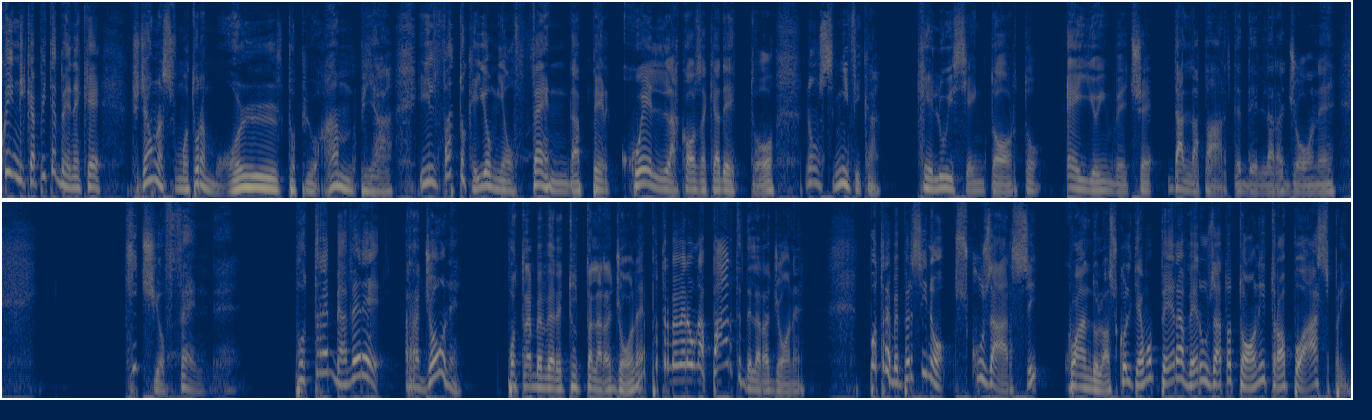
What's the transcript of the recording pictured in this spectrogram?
Quindi capite bene che c'è già una sfumatura molto più ampia. Il fatto che io mi offenda per quella cosa che ha detto non significa che lui sia in torto e io invece dalla parte della ragione. Chi ci offende potrebbe avere ragione, potrebbe avere tutta la ragione, potrebbe avere una parte della ragione. Potrebbe persino scusarsi, quando lo ascoltiamo, per aver usato toni troppo aspri,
